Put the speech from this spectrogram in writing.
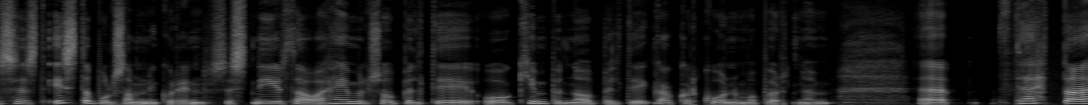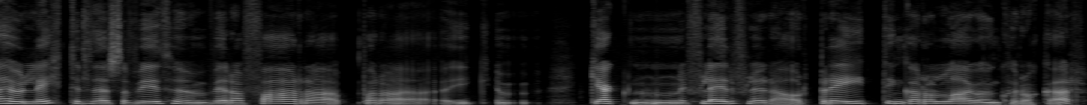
sest, Istanbul samningurinn sem snýr þá að heimilsóbildi og kimpurnóbildi, gaggar konum og börnum. Eh, þetta hefur leitt til þess að við höfum verið að fara bara í gegnum í fleiri, fleiri ár breytingar á laga um hver okkar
